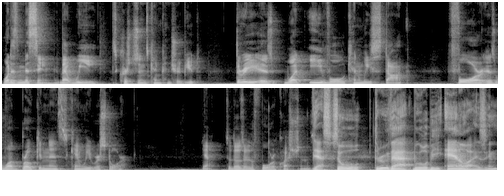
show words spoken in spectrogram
what is missing that we as Christians can contribute? Three is what evil can we stop? Four is what brokenness can we restore? Yeah, so those are the four questions. Yes. So we'll, through that, we will be analyzing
